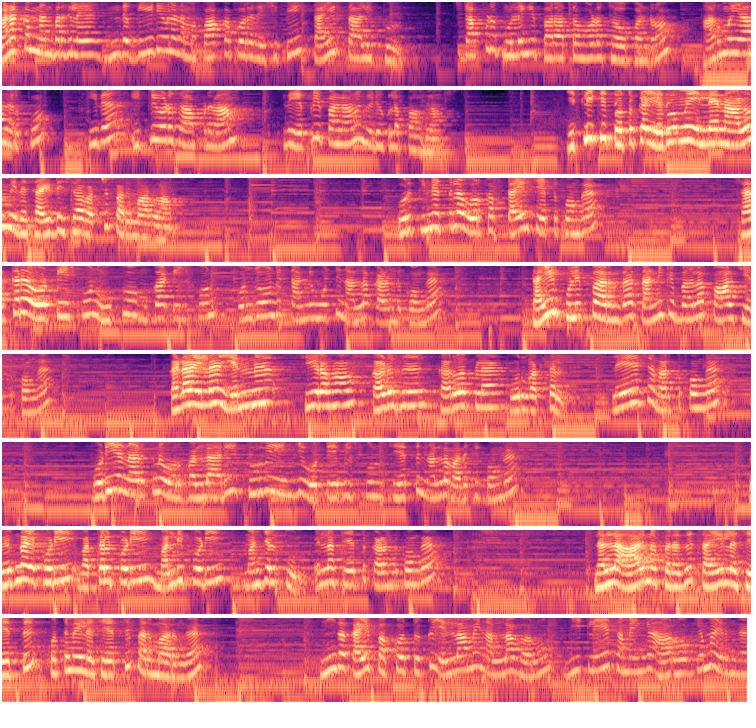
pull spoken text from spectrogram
வணக்கம் நண்பர்களே. இந்த வீடியோவில் நம்ம பார்க்க போகிற ரெசிபி தயிர் தாளிப்பு. ஸ்டஃப்டு முள்ளங்கி பராத்தாவோட சர்வ் பண்ணுறோம் அருமையாக இருக்கும். இதை இட்லியோடு சாப்பிடலாம். இதை எப்படி பண்ணாலும் வீடியோக்குள்ளே பார்க்கலாம். இட்லிக்கு தொட்டுக்க எதுவுமே இல்லைனாலும் இதை சைட் டிஷ்ஷாக வச்சு பரிமாறலாம். ஒரு கிண்ணத்தில் ஒரு கப் தயிர் சேர்த்துக்கோங்க. சர்க்கரை ஒரு டீஸ்பூன் உப்பு முக்கால் டீஸ்பூன் கொஞ்சோண்டு தண்ணி ஊற்றி நல்லா கலந்துக்கோங்க. தயிர் புளிப்பாக இருந்தால் தண்ணிக்கு பதிலாக பால் சேர்த்துக்கோங்க. கடாயில் எண்ணெய் சீரகம் கடுகு கருவேப்பிலை ஒரு வத்தல். லேசாக வறுத்துக்கோங்க. பொடியை நறுக்குன ஒரு பல்லாரி துருவி இஞ்சி ஒரு டேபிள் ஸ்பூன் சேர்த்து நல்லா வதக்கிக்கோங்க. பெருங்காய பொடி வத்தல் பொடி மல்லிப்பொடி மஞ்சள் தூள் எல்லாம் சேர்த்து கலந்துக்கோங்க. நல்லா ஆறின பிறகு தயிரில் சேர்த்து கொத்தமல்லியில் சேர்த்து பரிமாறுங்க. உங்கள் கை பக்குவத்துக்கு எல்லாமே நல்லா வரும். வீட்டிலேயே சமைங்க ஆரோக்கியமாக இருங்க.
